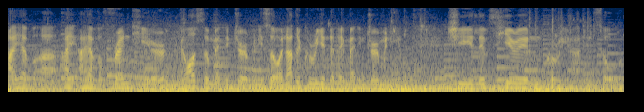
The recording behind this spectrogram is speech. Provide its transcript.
I have uh, I, have a friend here. I also met in Germany. So another Korean that I met in Germany. She lives here in Korea in Seoul.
